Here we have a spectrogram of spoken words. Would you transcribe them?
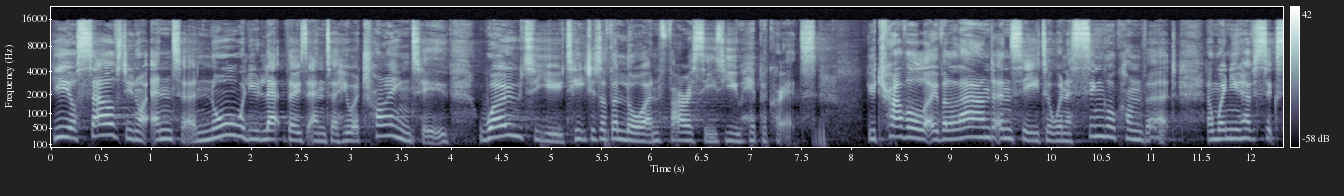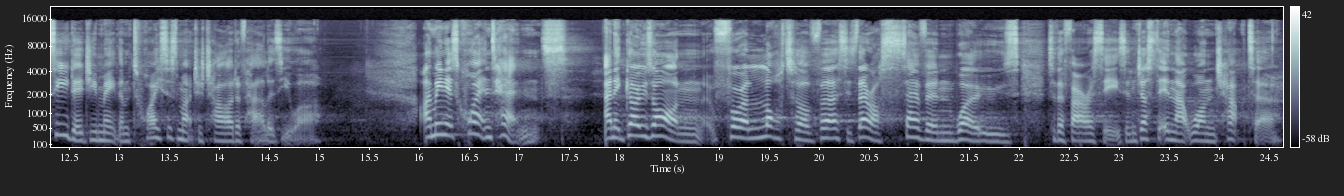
You yourselves do not enter, nor will you let those enter who are trying to. Woe to you, teachers of the law and Pharisees, you hypocrites! You travel over land and sea to win a single convert, and when you have succeeded, you make them twice as much a child of hell as you are. I mean, it's quite intense. And it goes on for a lot of verses. There are seven woes to the Pharisees, and just in that one chapter.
